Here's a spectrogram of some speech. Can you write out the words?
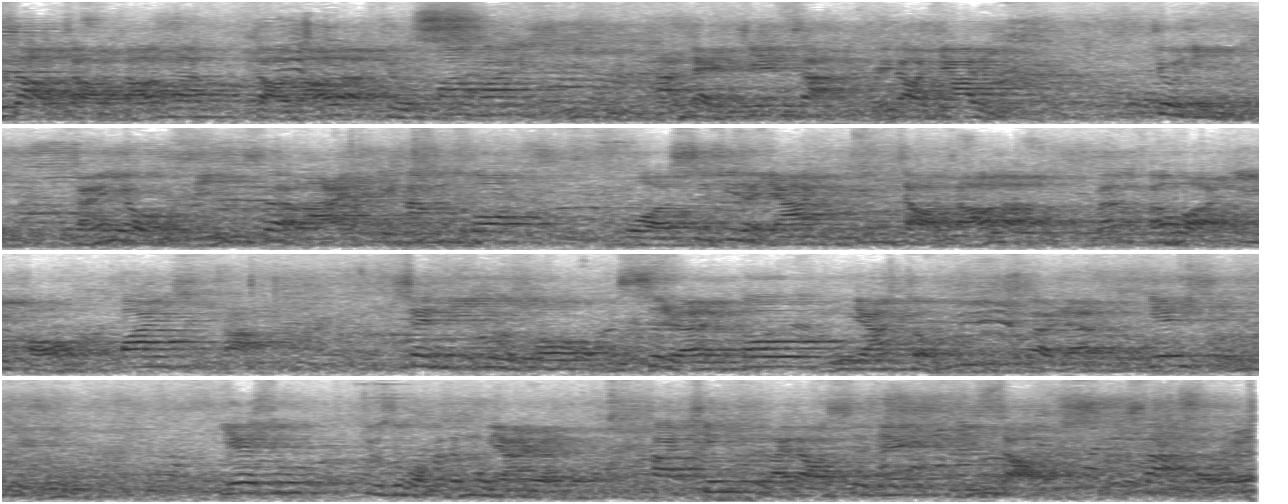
直到找着呢，找着了就欢欢喜喜扛在肩上回到家里，究竟怎有灵色来对他们说：“我失去的羊已经找着了，你们和我一同欢喜吧。”圣经就说：“我们世人都如羊走迷，个人偏行己路。”耶稣就是我们的牧羊人，他亲自来到世间寻找失散的人，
